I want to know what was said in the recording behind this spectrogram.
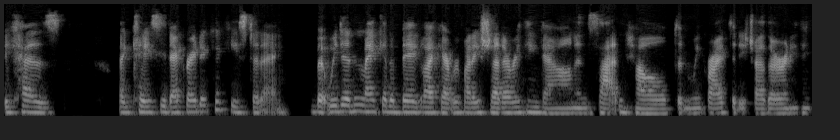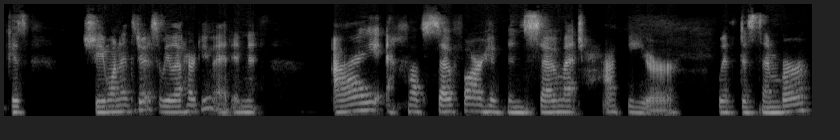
because like casey decorated cookies today but we didn't make it a big like everybody shut everything down and sat and helped and we griped at each other or anything because she wanted to do it so we let her do it and i have so far have been so much happier with december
